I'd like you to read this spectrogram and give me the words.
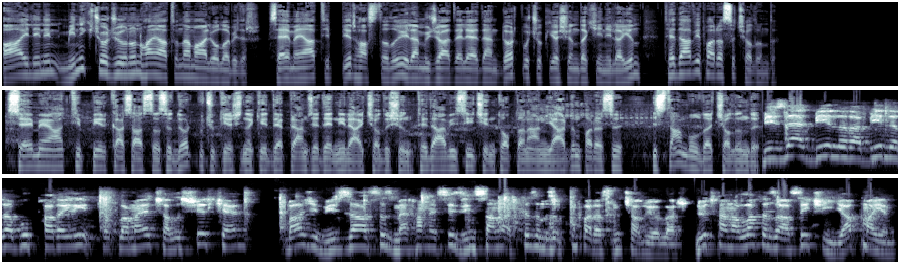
ailenin minik çocuğunun hayatına mal olabilir. SMA tip 1 hastalığıyla mücadele eden 4,5 yaşındaki Nilay'ın tedavi parası çalındı. SMA tip 1 kas hastası 4,5 yaşındaki depremzede Nilay Çalış'ın tedavisi için toplanan yardım parası İstanbul'da çalındı. Bizler 1 lira 1 lira bu parayı toplamaya çalışırken bazı vicdansız, merhametsiz insanlar kızımızın kum parasını çalıyorlar. Lütfen Allah rızası için yapmayın.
